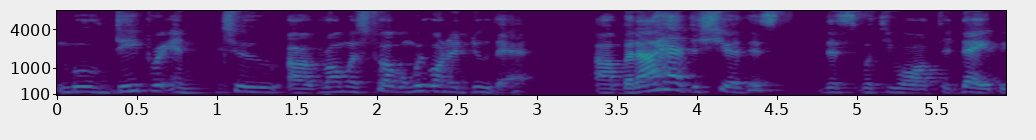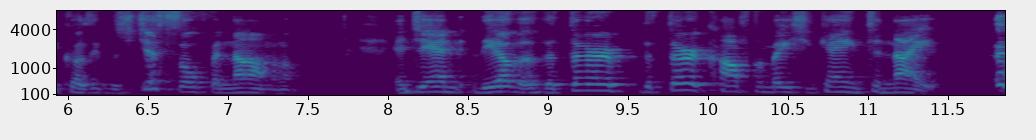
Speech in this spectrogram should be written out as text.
move deeper into uh, Romans 12, and we're going to do that. Uh, but I had to share this this with you all today because it was just so phenomenal. And Jan, the other, the third, the third confirmation came tonight.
